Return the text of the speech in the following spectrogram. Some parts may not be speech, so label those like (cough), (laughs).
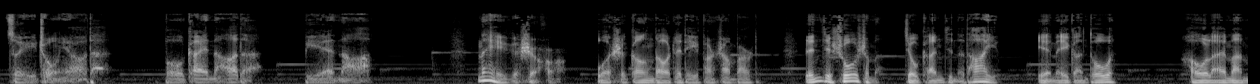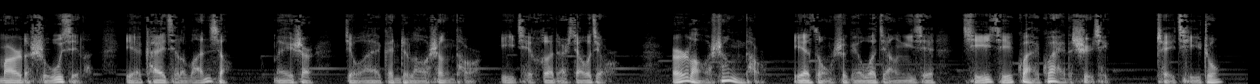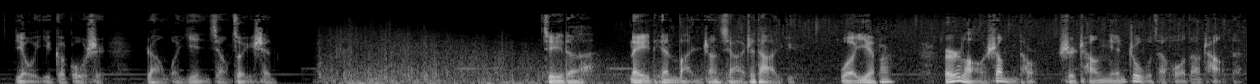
最重要的，不该拿的别拿。那个时候我是刚到这地方上班的，人家说什么就赶紧的答应，也没敢多问。后来慢慢的熟悉了，也开起了玩笑，没事就爱跟着老盛头一起喝点小酒，而老盛头。也总是给我讲一些奇奇怪怪的事情，这其中有一个故事让我印象最深。记得那天晚上下着大雨，我夜班，而老盛头是常年住在火葬场的。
